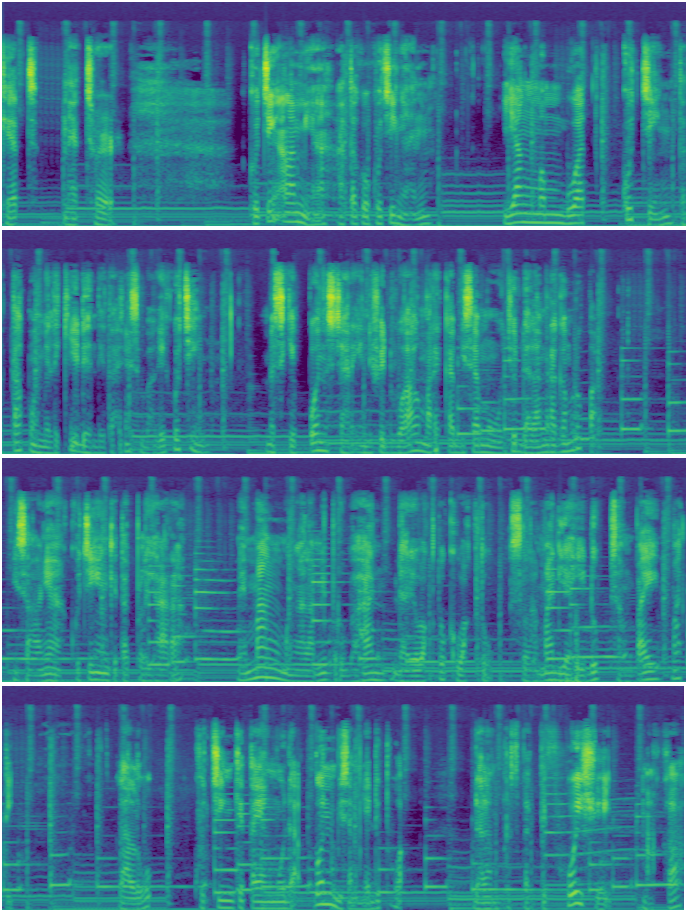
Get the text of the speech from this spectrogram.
cat nature Kucing alamiah atau kekucingan yang membuat kucing tetap memiliki identitasnya sebagai kucing, meskipun secara individual mereka bisa mewujud dalam ragam rupa. Misalnya, kucing yang kita pelihara memang mengalami perubahan dari waktu ke waktu selama dia hidup sampai mati. Lalu, kucing kita yang muda pun bisa menjadi tua. Dalam perspektif Huishi, maka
